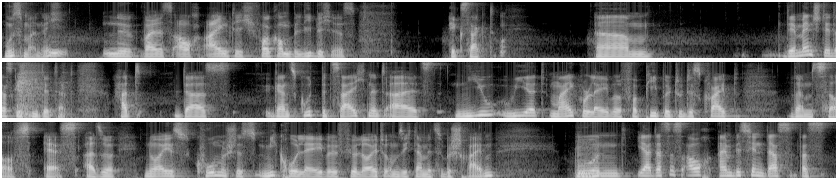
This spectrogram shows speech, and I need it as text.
Muss man nicht. Nö, weil es auch eigentlich vollkommen beliebig ist. Exakt. Ähm, der Mensch, der das getweetet hat, hat das ganz gut bezeichnet als New Weird Microlabel for people to describe themselves as. Also neues komisches Mikrolabel für Leute, um sich damit zu beschreiben. Mhm. Und ja, das ist auch ein bisschen das, was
